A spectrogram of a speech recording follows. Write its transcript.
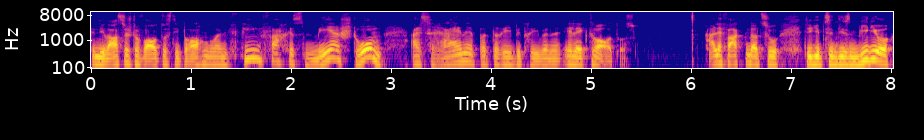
denn die Wasserstoffautos, die brauchen um ein Vielfaches mehr Strom als reine batteriebetriebene Elektroautos. Alle Fakten dazu, die gibt es in diesem Video.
